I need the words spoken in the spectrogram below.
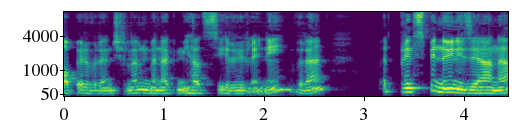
ափեր վրան չլինեն, մենակ մի հատ Siri լինի վրան, այդ principi նույն իդեան է,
